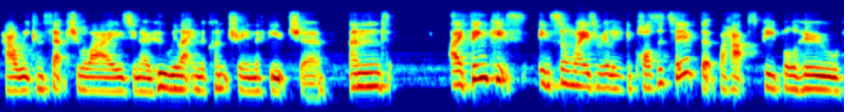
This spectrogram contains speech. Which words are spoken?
how we conceptualize, you know, who we let in the country in the future. And I think it's in some ways really positive that perhaps people who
